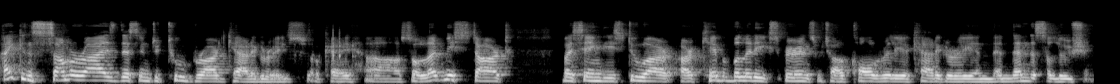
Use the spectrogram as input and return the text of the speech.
I can summarize this into two broad categories. Okay, uh, so let me start by saying these two are, are capability experience, which I'll call really a category, and, and then the solution.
